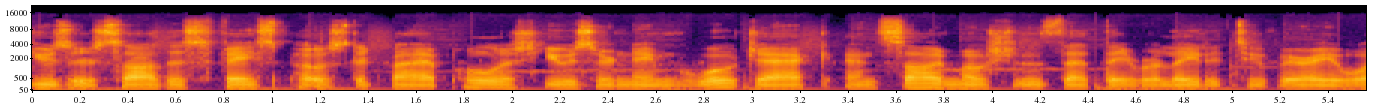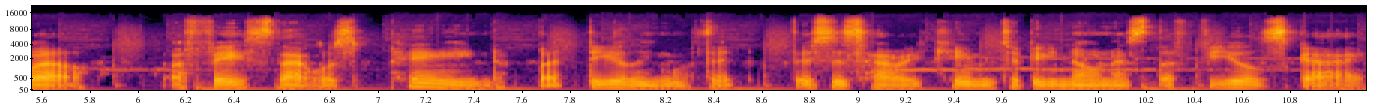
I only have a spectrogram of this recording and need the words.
Users saw this face posted by a Polish user named Wojak and saw emotions that they related to very well. A face that was pained, but dealing with it. This is how he came to be known as the Feels Guy,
